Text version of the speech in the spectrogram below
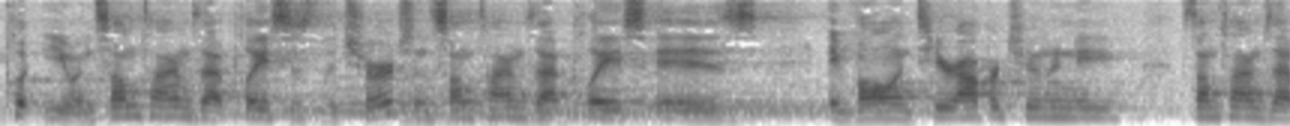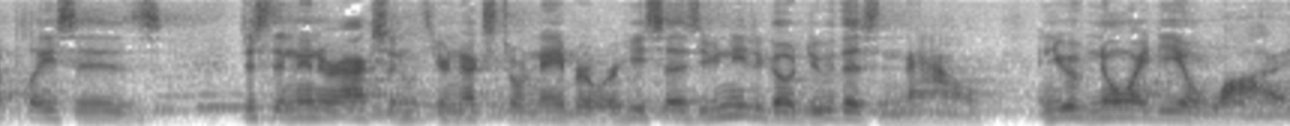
put you, and sometimes that place is the church, and sometimes that place is a volunteer opportunity. Sometimes that place is just an interaction with your next door neighbor where he says, You need to go do this now, and you have no idea why.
